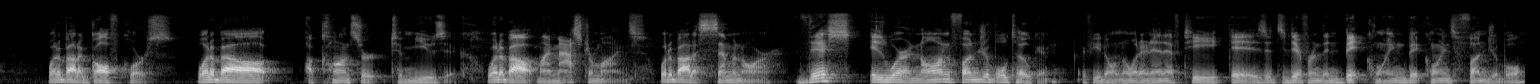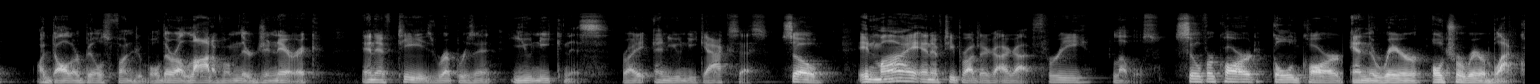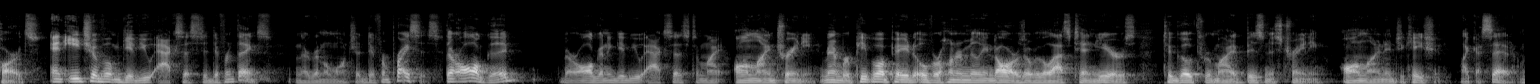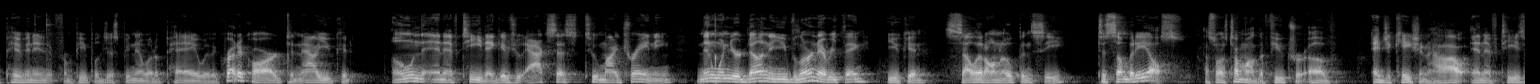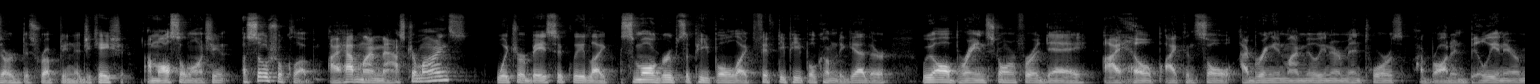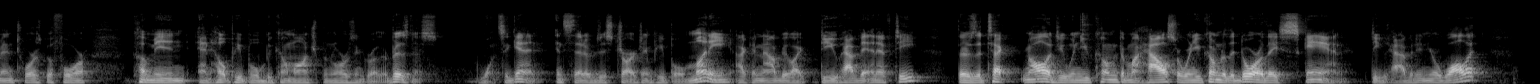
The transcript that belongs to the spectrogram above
What about a golf course? What about a concert to music? What about my masterminds? What about a seminar? This is where a non-fungible token if you don't know what an NFT is, it's different than Bitcoin. Bitcoin's fungible. A dollar bill's fungible. There are a lot of them. They're generic. NFTs represent uniqueness, right? And unique access. So in my NFT project, I got three levels. Silver card, gold card, and the rare, ultra rare black cards. And each of them give you access to different things. And they're gonna launch at different prices. They're all good. They're all gonna give you access to my online training. Remember, people have paid over $100 million over the last 10 years to go through my business training, online education. Like I said, I'm pivoting it from people just being able to pay with a credit card to now you could own the NFT that gives you access to my training. And then when you're done and you've learned everything, you can sell it on OpenSea to somebody else. That's what I was talking about, the future of education, how NFTs are disrupting education. I'm also launching a social club. I have my masterminds which are basically like small groups of people, like 50 people come together. We all brainstorm for a day. I help, I consult, I bring in my millionaire mentors. I brought in billionaire mentors before, come in and help people become entrepreneurs and grow their business. Once again, instead of just charging people money, I can now be like, do you have the NFT? There's a technology when you come to my house or when you come to the door, they scan. Do you have it in your wallet?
